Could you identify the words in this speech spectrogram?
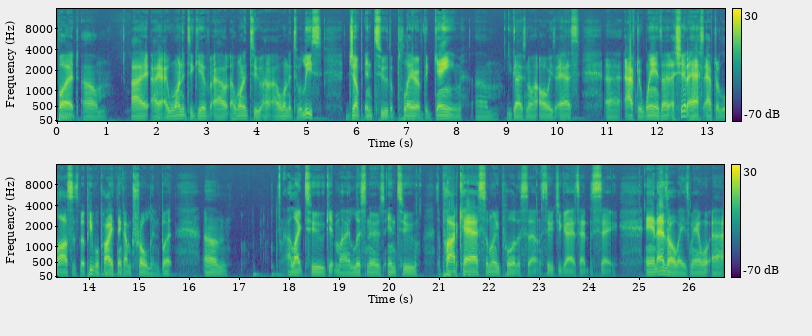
but um, I, I, I wanted to give out. I wanted to I, I wanted to at least jump into the player of the game. Um, you guys know I always ask uh, after wins. I, I, should ask after losses, but people probably think I'm trolling. But um, I like to get my listeners into the podcast. So let me pull this out and see what you guys had to say. And as always, man, uh,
